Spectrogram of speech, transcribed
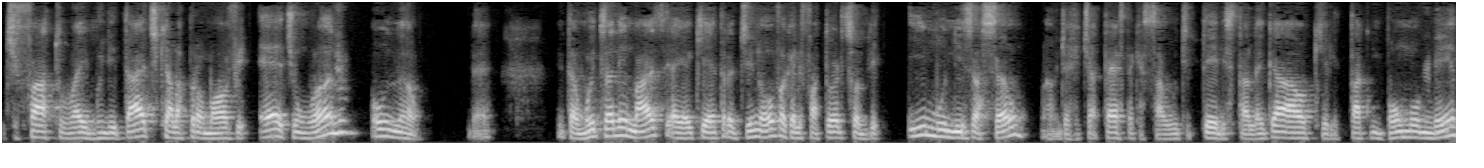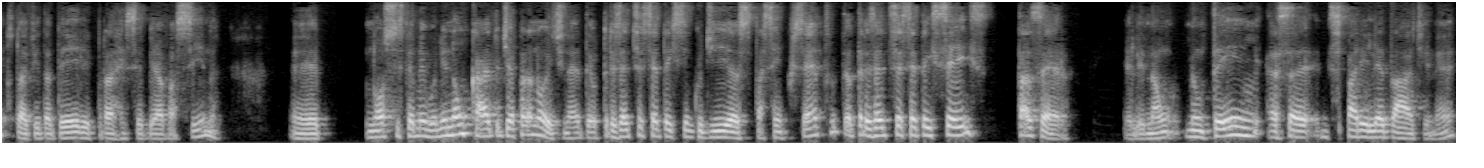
de fato, a imunidade que ela promove é de um ano ou não? Né? Então, muitos animais, e aí é que entra de novo aquele fator sobre imunização, onde a gente atesta que a saúde dele está legal, que ele está com um bom momento da vida dele para receber a vacina, é, nosso sistema imune não cai do dia para a noite, né? Deu 365 dias, está 100%, deu 366, está zero. Ele não, não tem essa disparidade, né?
